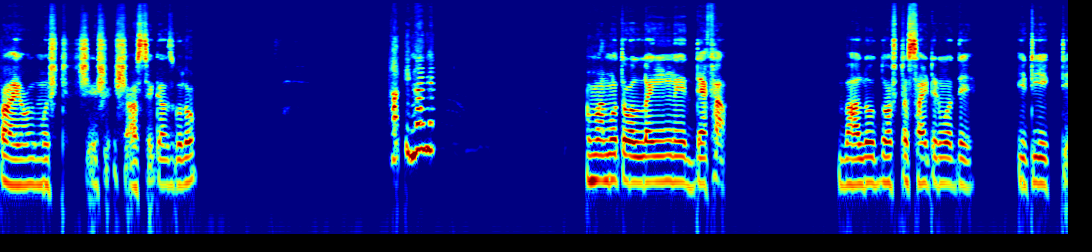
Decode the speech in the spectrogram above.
প্রায় অলমোস্ট শেষ আসছে কাজগুলো। আমার মতো অনলাইনে দেখা ভালো দশটা সাইটের মধ্যে এটি একটি।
